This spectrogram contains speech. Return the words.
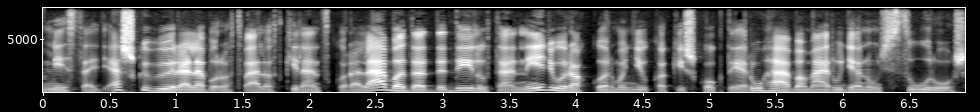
mész egy esküvőre, leborotválod kilenckor a lábadat, de délután négy órakor mondjuk a kis koktél ruhába már ugyanúgy szúrós.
